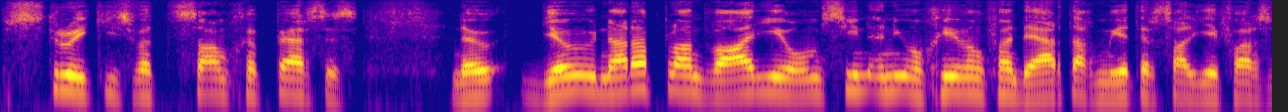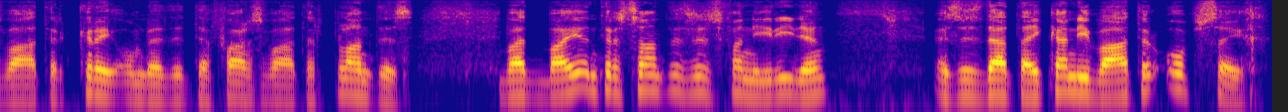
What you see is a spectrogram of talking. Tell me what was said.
strootjies wat saamgepers is. Nou jou narraplant waar jy hom sien in die omgewing van 30 meter sal jy vars water kry omdat dit 'n varswaterplant is. Wat baie interessant is is van hierdie ding is is dat hy kan die water opsuig,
